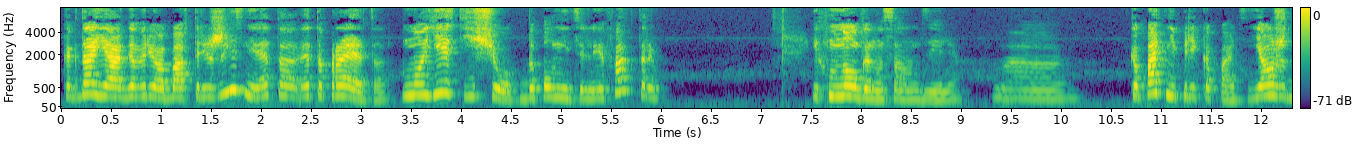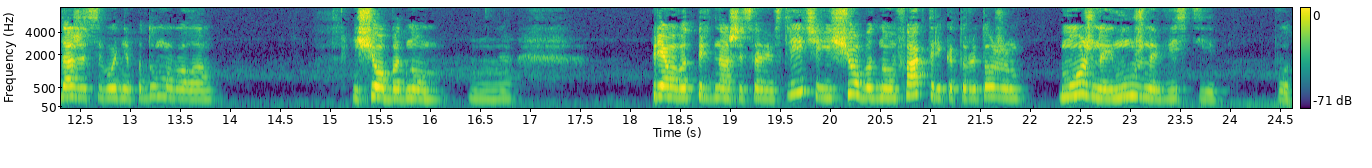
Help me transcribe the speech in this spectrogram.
Когда я говорю об авторе жизни, это, это про это. Но есть еще дополнительные факторы. Их много на самом деле. А, копать не перекопать. Я уже даже сегодня подумывала еще об одном, прямо вот перед нашей с вами встречей, еще об одном факторе, который тоже можно и нужно ввести. Вот,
